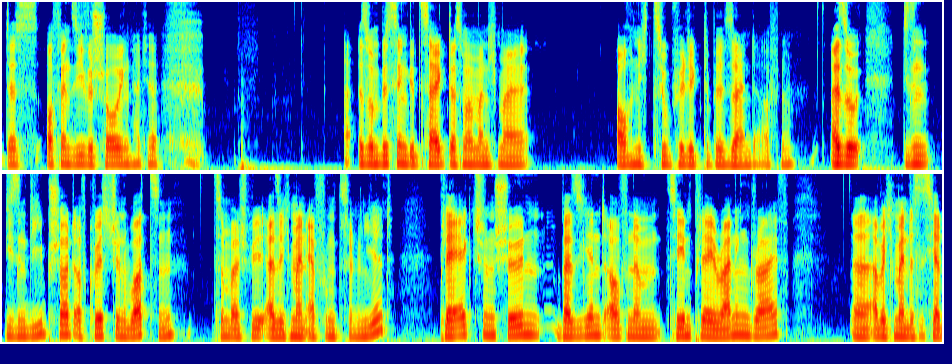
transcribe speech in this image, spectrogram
das offensive Showing hat ja so ein bisschen gezeigt, dass man manchmal auch nicht zu predictable sein darf. Ne? Also diesen, diesen Deep Shot auf Christian Watson zum Beispiel, also ich meine, er funktioniert. Play Action schön basierend auf einem 10-Play Running Drive. Äh, aber ich meine, das ist ja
